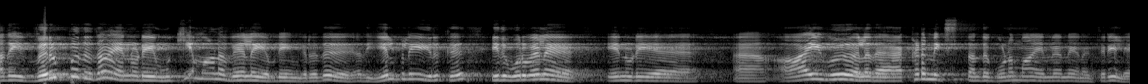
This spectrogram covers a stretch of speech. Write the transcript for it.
அதை வெறுப்பது தான் என்னுடைய முக்கியமான வேலை அப்படிங்கிறது அது இயல்பிலேயே இருக்குது இது ஒருவேளை என்னுடைய ஆய்வு அல்லது அகடமிக்ஸ் தந்த குணமாக என்னன்னு எனக்கு தெரியல.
